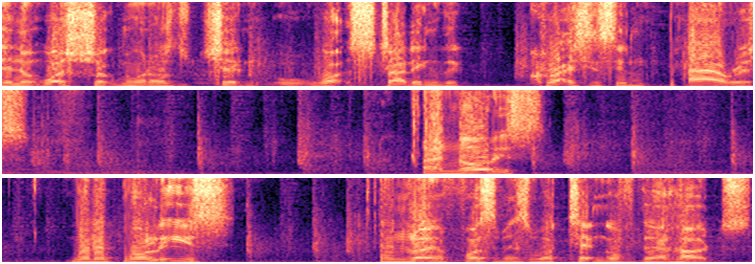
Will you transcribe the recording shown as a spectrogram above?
And what shocked me when I was checking, what studying the crisis in Paris, I noticed that the police and law enforcement were taking off their hoods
